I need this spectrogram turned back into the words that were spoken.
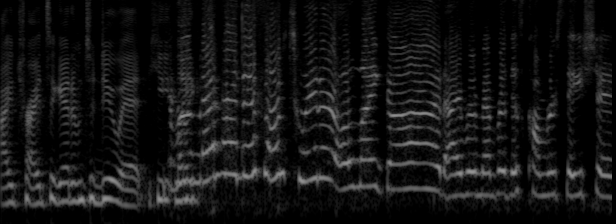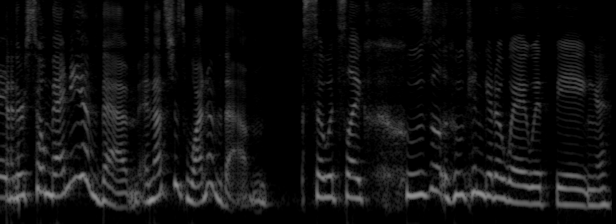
I tried to get him to do it. He I like, remember this on Twitter. Oh my god, I remember this conversation. And there's so many of them, and that's just one of them so it's like who's who can get away with being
